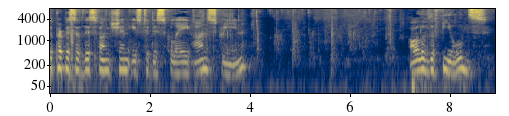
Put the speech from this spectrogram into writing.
The purpose of this function is to display on screen all of the fields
